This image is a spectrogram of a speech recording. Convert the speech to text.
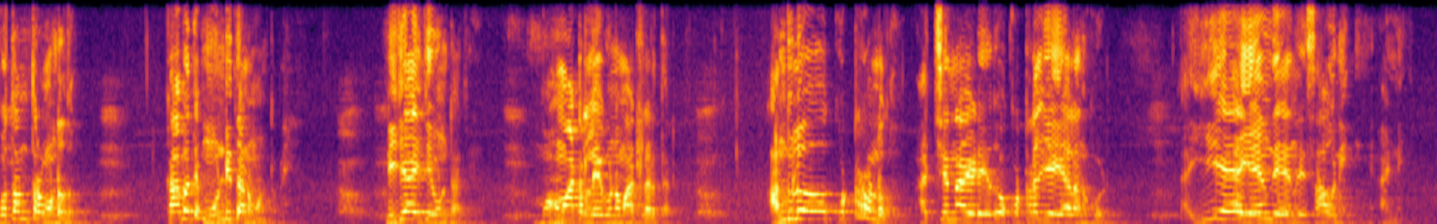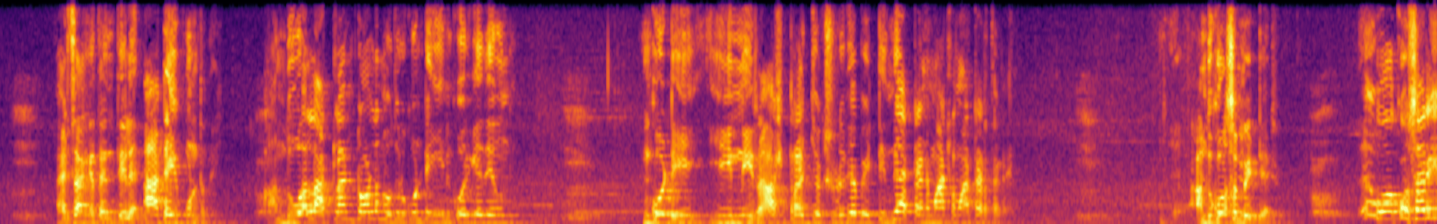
కుతంత్రం ఉండదు. కాబట్టి మొండితనం ఉంటుంది. నిజాయితీ ఉంటుంది. మొహమాటం లేకుండా మాట్లాడతారు. అందులో కుట్ర ఉండదు. అచ్చెన్నాయుడు ఏదో కుట్రలు చేయాలనుకోడు. ఏ ఏంది ఏంది సావుని అన్ని. ఆడి సంగతి అంతేలే. ఆ టైప్ ఉంటుంది. అందువల్ల అట్లాంటి వాళ్ళని వదులుకుంటే ఈయన కోరికేది ఏముంది? ఉమ్, ఇంకోటి ఈయన్ని రాష్ట్ర అధ్యక్షుడిగా పెట్టింది అట్లాంటి మాటలు మాట్లాడతాడు అందుకోసం పెట్టారు. ఒక్కోసారి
